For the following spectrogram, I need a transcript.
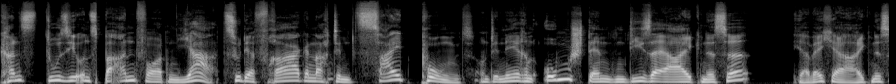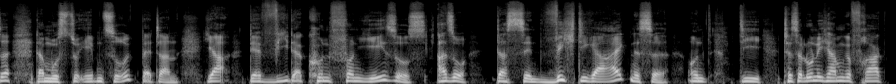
Kannst du sie uns beantworten? Ja, zu der Frage nach dem Zeitpunkt und den näheren Umständen dieser Ereignisse ja, welche Ereignisse? Da musst du eben zurückblättern. Ja, der Wiederkunft von Jesus. Also, das sind wichtige Ereignisse. Und die Thessalonicher haben gefragt,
